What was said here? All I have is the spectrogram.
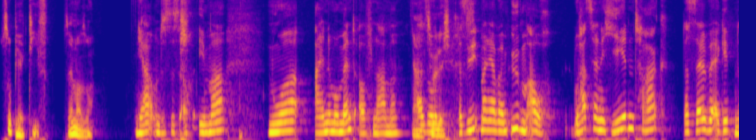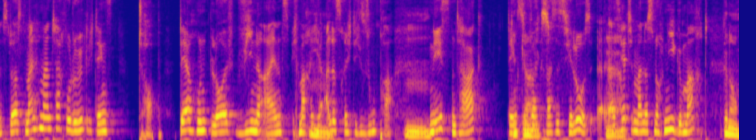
subjektiv. Ist ja immer so. Ja, und es ist auch immer nur eine Momentaufnahme. Ja, also, natürlich. Das sieht man ja beim Üben auch. Du hast ja nicht jeden Tag dasselbe Ergebnis. Du hast manchmal einen Tag, wo du wirklich denkst, top, der Hund läuft wie eine Eins, ich mache hier alles richtig super. Nächsten Tag denkst du, was, was ist hier los? Als ja. hätte man das noch nie gemacht. Genau.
